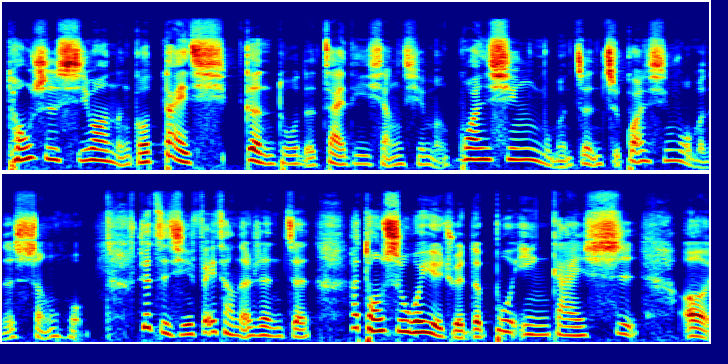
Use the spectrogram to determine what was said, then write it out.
同时，希望能够带起更多的在地乡亲们关心我们政治，关心我们的生活。所以子琪非常的认真。那同时，我也觉得不应该是呃，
